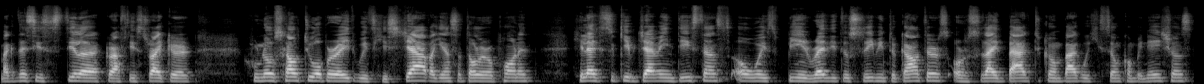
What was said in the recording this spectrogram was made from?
Makdessi is still a crafty striker who knows how to operate with his jab against a taller opponent. He likes to keep jabbing distance, always being ready to slip into counters or slide back to come back with his own combinations.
